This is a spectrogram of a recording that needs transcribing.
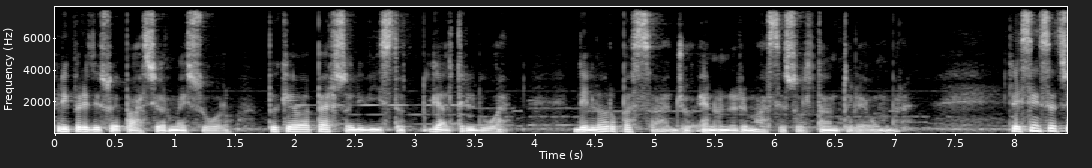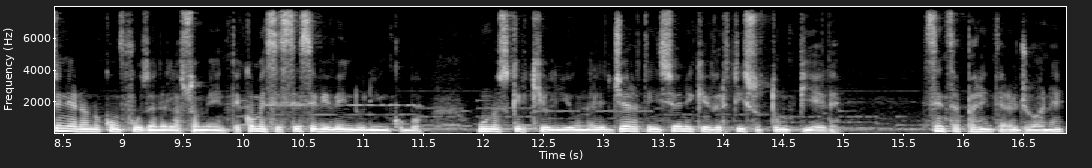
Riprese i suoi passi ormai solo, poiché aveva perso di vista gli altri due. Del loro passaggio erano rimaste soltanto le ombre. Le sensazioni erano confuse nella sua mente, come se stesse vivendo un incubo, uno scricchiolio, una leggera tensione che avvertì sotto un piede, senza apparente ragione,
